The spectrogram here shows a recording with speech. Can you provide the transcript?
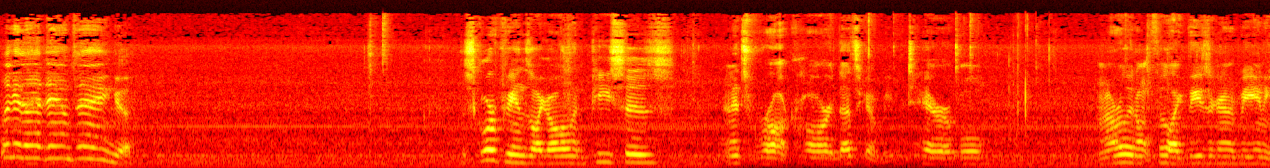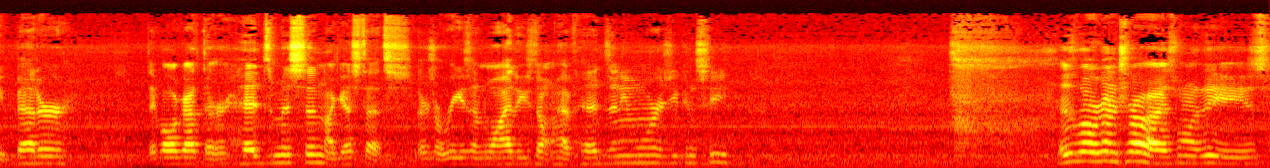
Look at that damn thing. The scorpion's like all in pieces and it's rock hard. That's going to be terrible. And I really don't feel like these are going to be any better. They've all got their heads missing. I guess that's there's a reason why these don't have heads anymore as you can see. This is what we're going to try is one of these.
